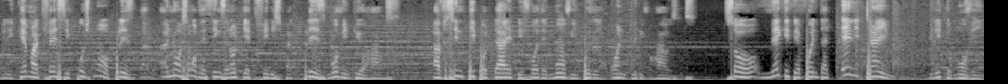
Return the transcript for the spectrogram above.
When he came at first, he pushed, no, please, I I know some of the things are not yet finished, but please move into your house. I've seen people die before they move into their own beautiful houses. So make it a point that any time you need to move in.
